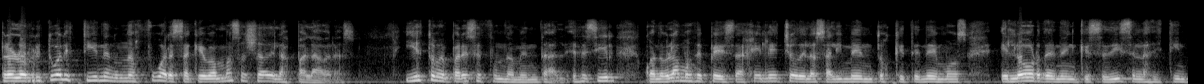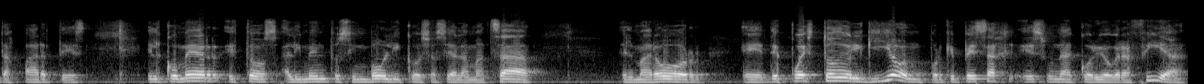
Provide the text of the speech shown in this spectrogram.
pero los rituales tienen una fuerza que va más allá de las palabras. Y esto me parece fundamental. Es decir, cuando hablamos de pesaje, el hecho de los alimentos que tenemos, el orden en que se dicen las distintas partes, el comer estos alimentos simbólicos, ya sea la matzá, el maror, eh, después todo el guion, porque Pesaj es una coreografía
